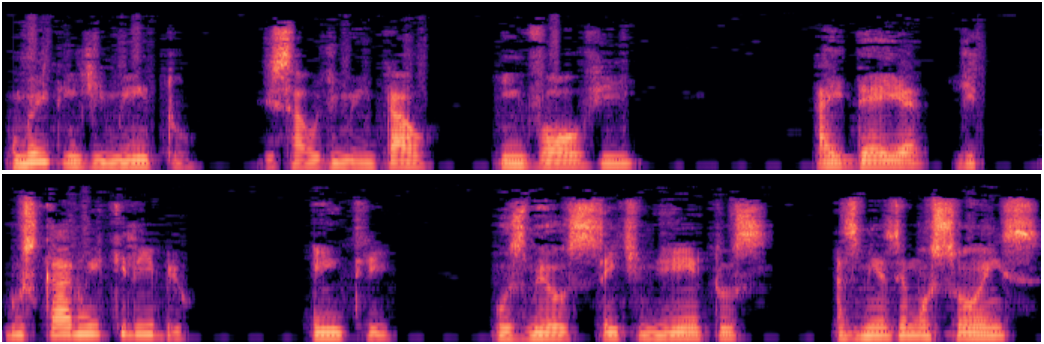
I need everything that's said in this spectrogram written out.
o meu entendimento de saúde mental envolve a ideia de buscar um equilíbrio entre os meus sentimentos, as minhas emoções,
